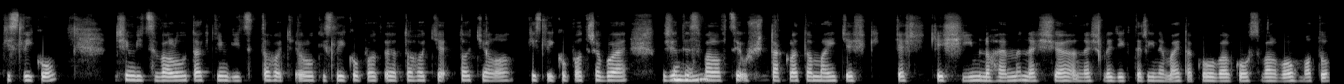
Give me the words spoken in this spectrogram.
kyslíku. Čím víc svalů, tak tím víc toho tělu kyslíku, toho tě, to tělo kyslíku potřebuje, takže ty mm-hmm. svalovci už takhle to mají těžký, těž, těžší mnohem než, než lidi, kteří nemají takovou velkou svalovou hmotu.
